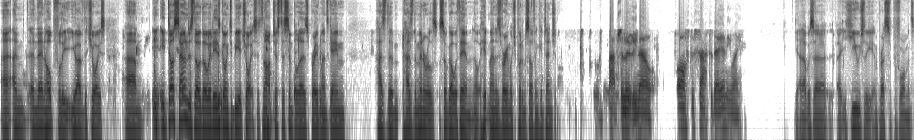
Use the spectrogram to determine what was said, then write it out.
uh, and and then hopefully you have the choice. Um, it, it, does sound as though though it is going to be a choice. It's not just as simple as Bravemansgame has the has the minerals, so go with him. No, Hitman has very much put himself in contention. Absolutely. Now after Saturday, anyway, yeah, that was a, a hugely impressive performance.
